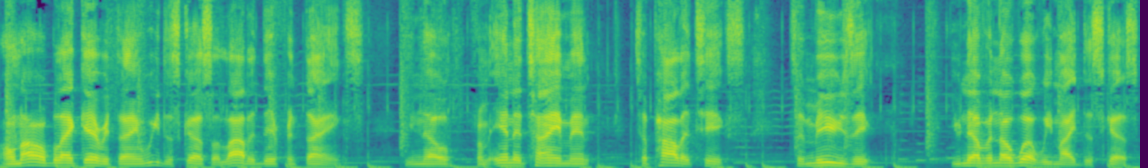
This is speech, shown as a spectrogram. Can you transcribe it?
On All Black Everything, we discuss a lot of different things. You know, from entertainment to politics to music. You never know what we might discuss.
